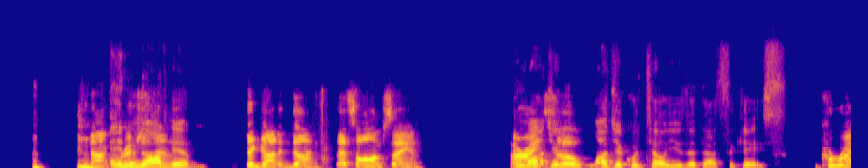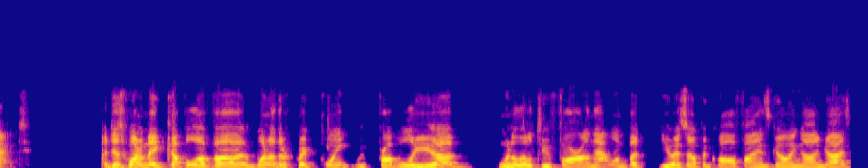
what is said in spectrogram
not and Christian, not him, that got it done. That's all I'm saying. All right. logic, so logic would tell you that that's the case. Correct. I just want to make a couple of uh, one other quick point. We probably uh, went a little too far on that one, but U.S. Open qualifying is going on, guys.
